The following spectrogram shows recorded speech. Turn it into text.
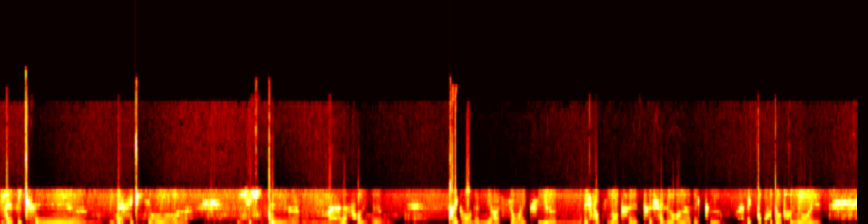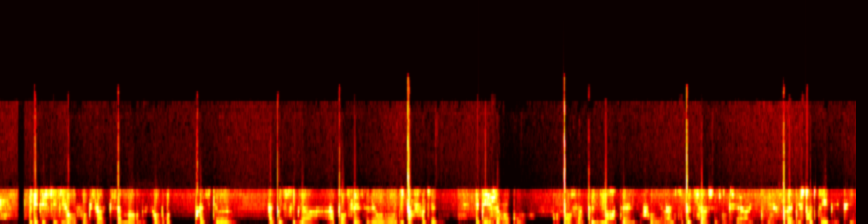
il avait créé une affection, il suscitait à la fois une très grande admiration et puis euh, des sentiments très très chaleureux avec euh, avec beaucoup d'entre nous et il était si vivant au fond que sa, mort nous semble presque impossible à, penser. Vous savez, on, dit parfois qu'il y, a des gens qu'on qu pense un peu immortels. Au fond, il y avait un petit peu de ça Jean-Pierre. Était un peu indestructible et puis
